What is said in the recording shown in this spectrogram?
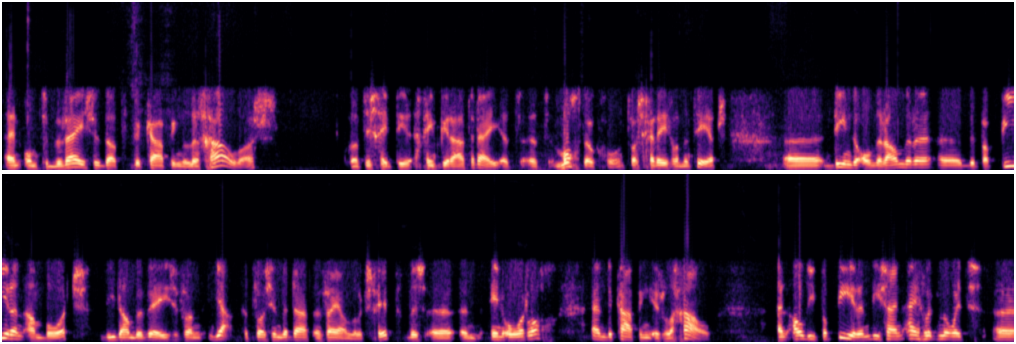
En om te bewijzen dat de kaping legaal was... dat is geen, geen piraterij, het, het mocht ook gewoon, het was gereglementeerd... Uh, diende onder andere de papieren aan boord... die dan bewezen van, ja, het was inderdaad een vijandelijk schip... dus een, in oorlog en de kaping is legaal. En al die papieren die zijn eigenlijk nooit uh,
